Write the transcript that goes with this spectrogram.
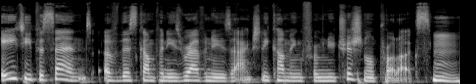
80% of this company's revenues are actually coming from nutritional products. Hmm.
